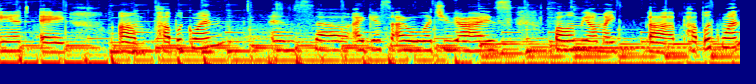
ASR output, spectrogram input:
and a um, public one, and so I guess I will let you guys follow me on my uh, public one.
